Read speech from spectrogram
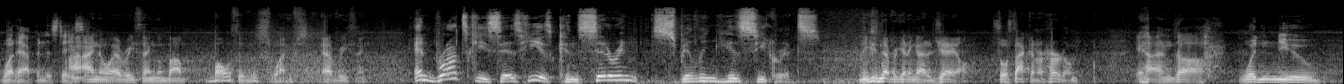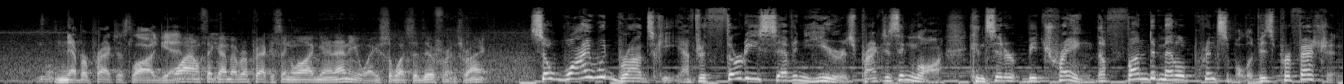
what happened to Stacy. I know everything about both of his wives, everything. And Brodsky says he is considering spilling his secrets. He's never getting out of jail, so it's not going to hurt him. And uh, wouldn't you never practice law again? Well, I don't think I'm ever practicing law again anyway, so what's the difference, right? So, why would Brodsky, after 37 years practicing law, consider betraying the fundamental principle of his profession?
